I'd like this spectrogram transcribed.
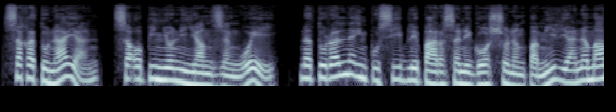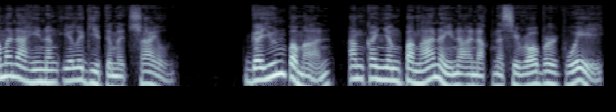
Sa katunayan, sa opinyon ni Yang Zheng Wei, natural na imposible para sa negosyo ng pamilya na mamanahin ng illegitimate child. Gayunpaman, ang kanyang panganay na anak na si Robert Wei,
